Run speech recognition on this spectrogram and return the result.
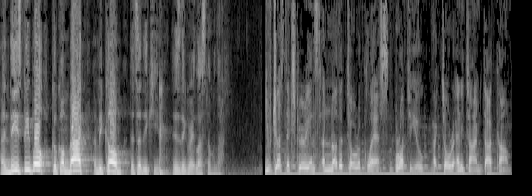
And these people could come back and become the tzaddikim. This is the great lesson that we learn. You've just experienced another Torah class brought to you by TorahAnytime.com.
